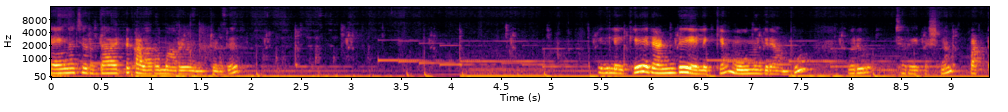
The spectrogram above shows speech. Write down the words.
തേങ്ങ ചെറുതായിട്ട് കളർ മാറി വന്നിട്ടുണ്ട്. ഇതിലേക്ക് രണ്ട് ഏലയ്ക്ക മൂന്ന് ഗ്രാമ്പു ഒരു ചെറിയ കഷ്ണം പട്ട.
